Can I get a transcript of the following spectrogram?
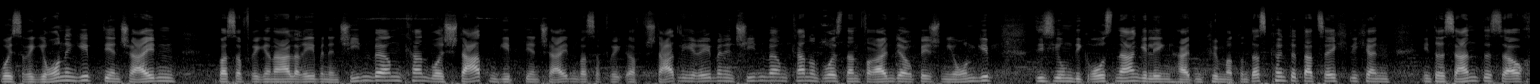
wo es Regionen gibt, die entscheiden, was auf regionaler Ebene entschieden werden kann, wo es Staaten gibt, die entscheiden, was auf, auf, staatlicher Ebene entschieden werden kann und wo es dann vor allem die Europäische Union gibt, die sich um die großen Angelegenheiten kümmert. Und das könnte tatsächlich ein interessantes, auch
